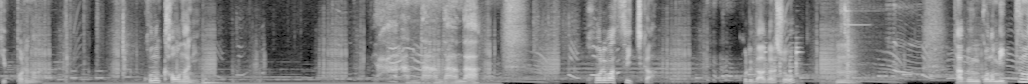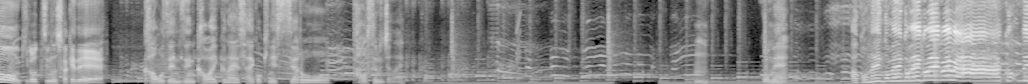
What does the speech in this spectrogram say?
引っ張れない。この顔何？いやーなんだなんだなんだ？これはスイッチか。これで上がるでしょ？うん。多分この3つのギロッチンの仕掛けで顔全然可愛くないサイコキネシス野郎を倒せるんじゃない？ん？ごめん。あごめんごめんごめんごめんごめんあーごめ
